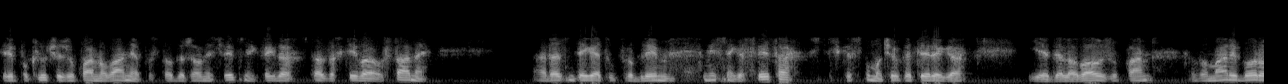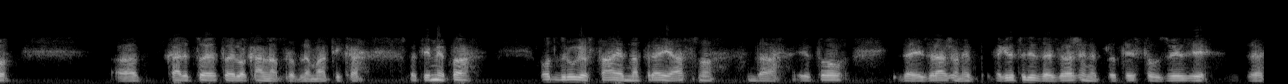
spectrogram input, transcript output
ker je po ključu županovanja postal državni svetnik, tako da ta zahteva ostane. Razen tega je tu problem mestnega sveta, s pomočjo katerega je deloval župan v Mariboru, kar je to, je, to je lokalna problematika. Potem je pa od druge ostaje naprej jasno, da je to da, da gre tudi za izražanje protestov v zvezi z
